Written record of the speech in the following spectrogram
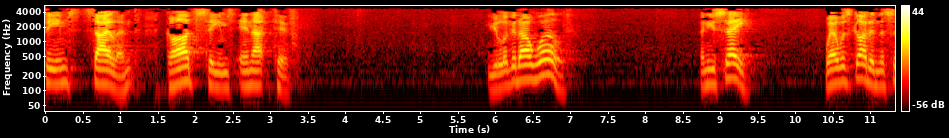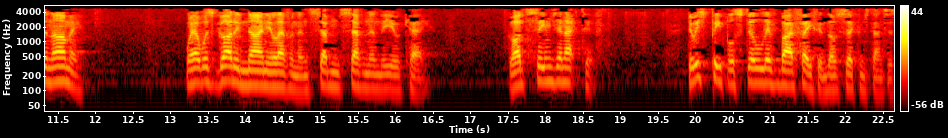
seems silent. God seems inactive. You look at our world and you say, where was God in the tsunami? Where was God in 9 11 and 7 7 in the UK? God seems inactive. Do his people still live by faith in those circumstances?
